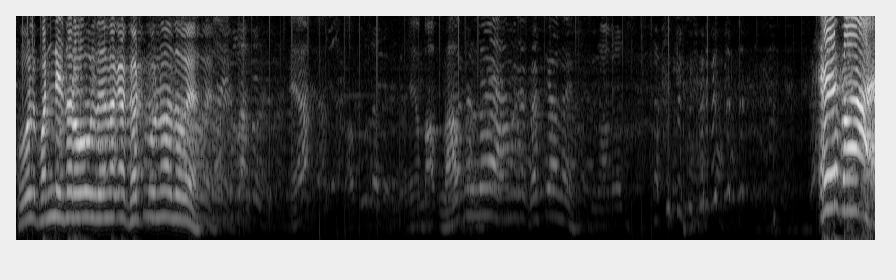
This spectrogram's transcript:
ફૂલ ફર્નિચર હોવું જોઈએ એમાં કઈ ઘટવું ન જોવે એ ભાઈ.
